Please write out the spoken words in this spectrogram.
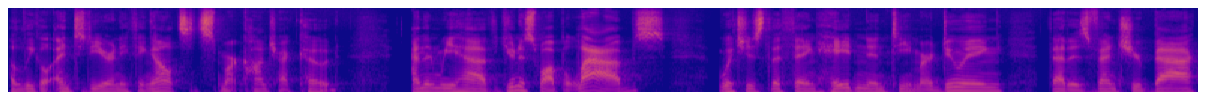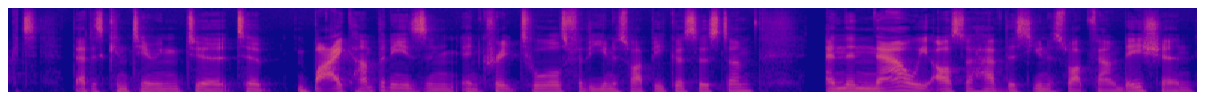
a legal entity or anything else. It's smart contract code. And then we have Uniswap Labs, which is the thing Hayden and team are doing that is venture backed, that is continuing to, to buy companies and, and create tools for the Uniswap ecosystem. And then now we also have this Uniswap Foundation,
